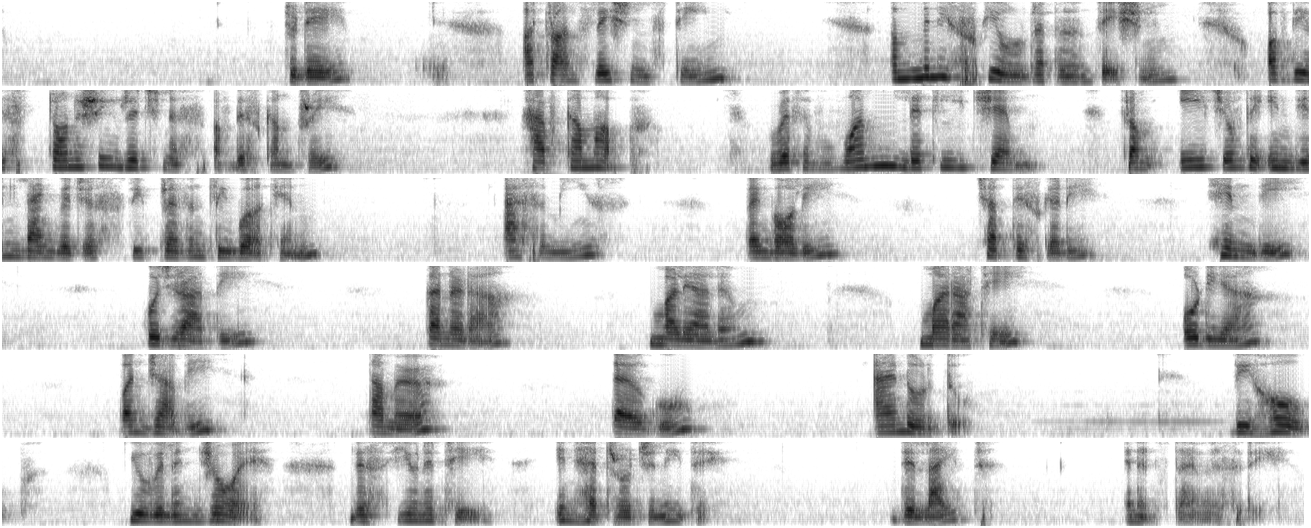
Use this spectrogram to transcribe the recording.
Today, our translations team, a minuscule representation of the astonishing richness of this country, have come up with one little gem from each of the Indian languages we presently work in. Assamese, Bengali, Chhattisgarhi, Hindi, Gujarati, Kannada, Malayalam, Marathi, Odia, Punjabi, Tamil, Telugu, and Urdu. We hope you will enjoy this unity in heterogeneity, delight in its diversity.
